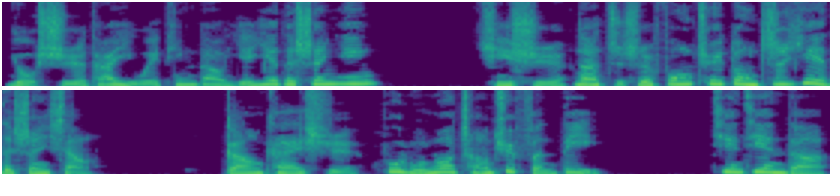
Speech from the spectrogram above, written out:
有时他以为听到爷爷的声音，其实那只是风吹动枝叶的声响。刚开始，布鲁诺常去坟地，渐渐的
